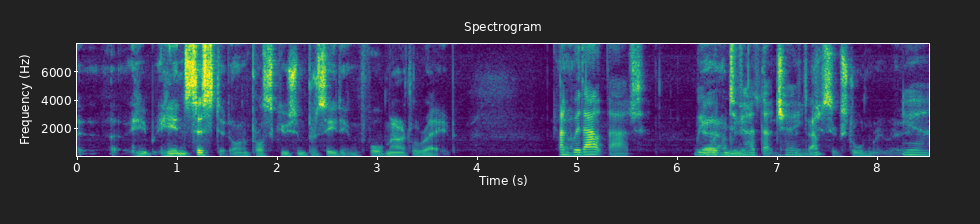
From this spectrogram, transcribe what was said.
uh, uh, he he insisted on a prosecution proceeding for marital rape. And um, without that, we Yeah, wouldn't mean, have had that change. It's absolutely extraordinary, really. Yeah.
